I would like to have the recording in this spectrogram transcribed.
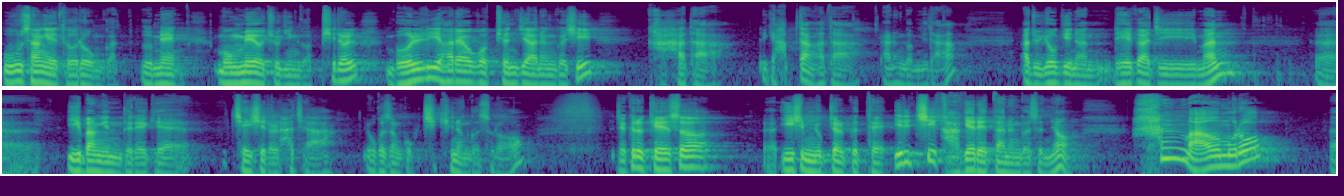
우상에 더러운 것, 음행, 목매어 죽인 것, 피를 멀리 하려고 편지하는 것이 가하다. 이게 합당하다라는 겁니다. 아주 요긴한 네 가지만 어, 이방인들에게 제시를 하자. 이것은 꼭 지키는 것으로 이제 그렇게 해서 26절 끝에 일치 가결했다는 것은요 한 마음으로 어,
